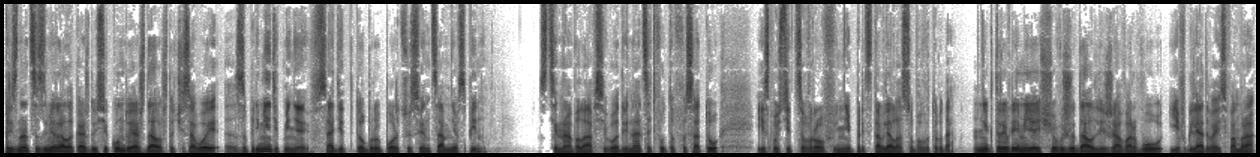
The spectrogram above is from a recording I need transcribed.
признаться, замирало каждую секунду, я ждал, что часовой заприметит меня и всадит добрую порцию свинца мне в спину. Стена была всего 12 футов в высоту, и спуститься в ров не представляло особого труда. Некоторое время я еще выжидал, лежа во рву и вглядываясь во мрак.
